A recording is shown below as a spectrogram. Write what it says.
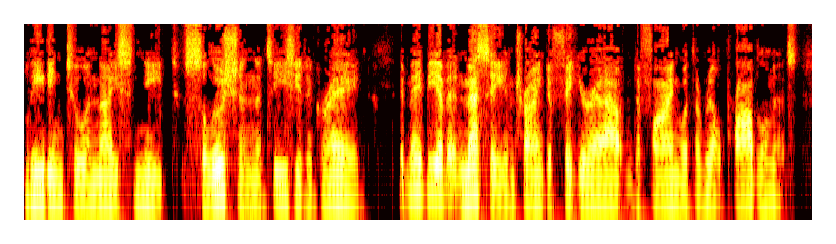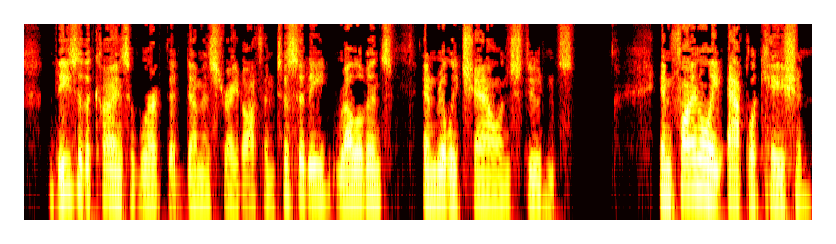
leading to a nice, neat solution that's easy to grade. It may be a bit messy in trying to figure it out and define what the real problem is. These are the kinds of work that demonstrate authenticity, relevance, and really challenge students. And finally, application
